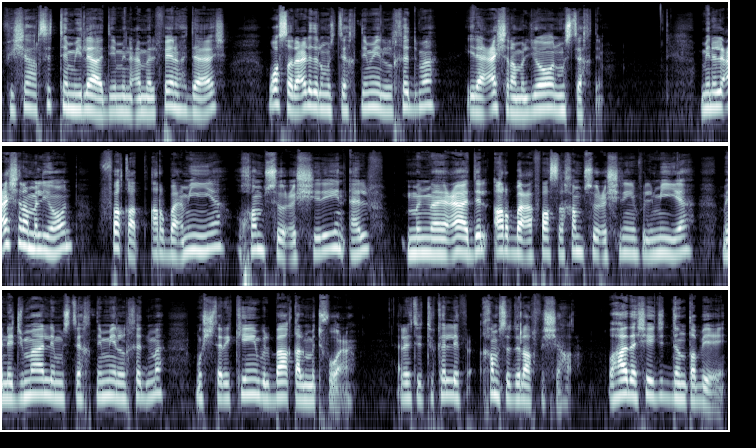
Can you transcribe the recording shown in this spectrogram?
في شهر 6 ميلادي من عام 2011 وصل عدد المستخدمين للخدمة إلى 10 مليون مستخدم. من العشرة مليون فقط 425 ألف مما يعادل 4.25% من إجمالي مستخدمين الخدمة مشتركين بالباقة المدفوعة التي تكلف 5 دولار في الشهر. وهذا شيء جدا طبيعي.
